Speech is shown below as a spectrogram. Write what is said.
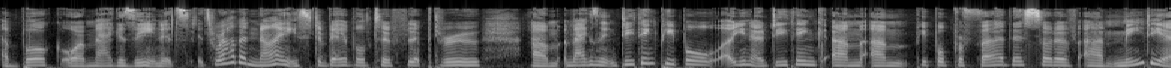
a book or a magazine. It's it's rather nice to be able to flip through um, a magazine. Do you think people, uh, you know, do you think um, um, people prefer this sort of uh, media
